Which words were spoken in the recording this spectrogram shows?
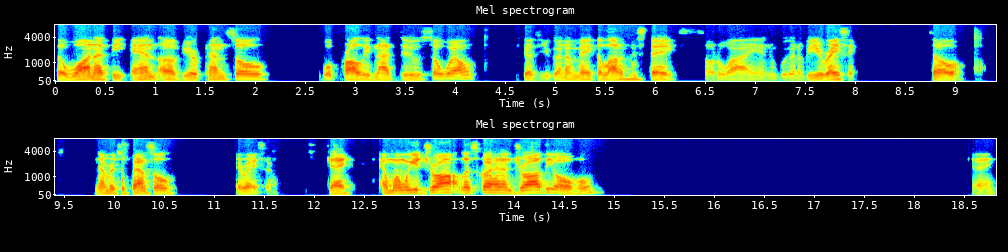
The one at the end of your pencil will probably not do so well because you're going to make a lot of mistakes. So do I, and we're going to be erasing. So number two pencil, eraser. Okay. And when we draw, let's go ahead and draw the oval. Okay.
